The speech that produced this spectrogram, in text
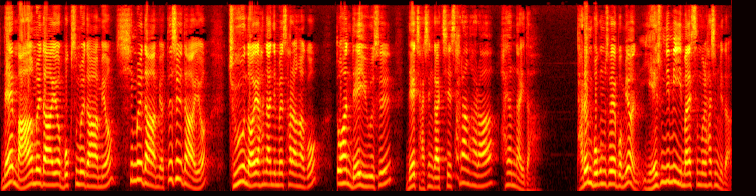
내 마음을 다하여 목숨을 다하며 힘을 다하며 뜻을 다하여 주 너의 하나님을 사랑하고 또한 내 이웃을 내 자신같이 사랑하라 하였나이다. 다른 복음서에 보면 예수님이 이 말씀을 하십니다.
